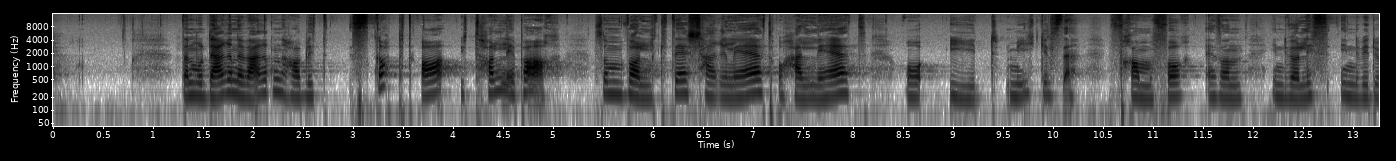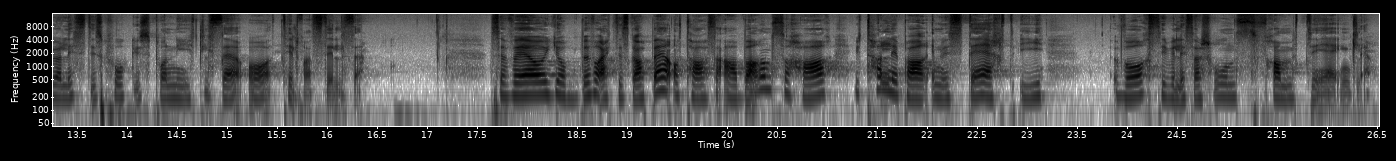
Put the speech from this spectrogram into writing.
Den moderne verden har blitt skapt av utallige par som valgte kjærlighet og hellighet og ydmykelse framfor en sånn individualistisk fokus på nytelse og tilfredsstillelse. Så ved å jobbe for ekteskapet og ta seg av barn, så har utallige par investert i vår sivilisasjons framtid, egentlig.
